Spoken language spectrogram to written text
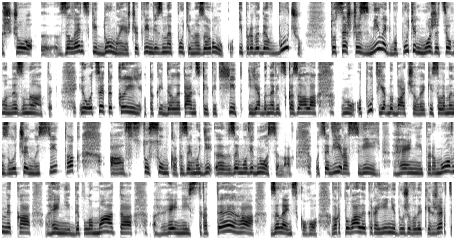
що Зеленський думає, що як він візьме Путіна за руку і приведе в Бучу, то це щось змінить, бо Путін може цього не знати. І оце такий такий дилетантський підхід. І я би навіть сказала: ну отут я би бачила якийсь елемент злочинності, так а в стосунках взаємоді... Е, взаємовідносинах. Оце віра в свій геній перемовника, геній дипломата, геній стратега Зеленського вартували країні дуже великих жертв.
